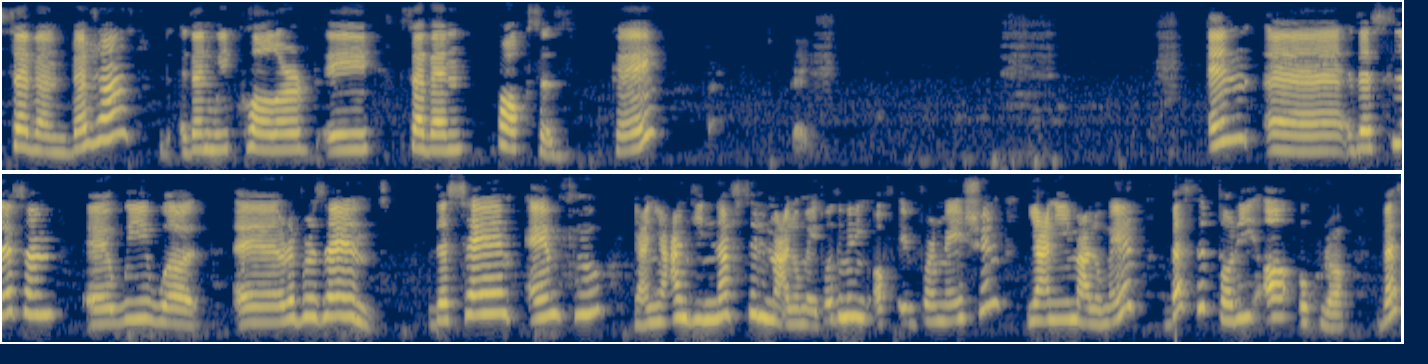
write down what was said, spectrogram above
seven visions then we colored a seven boxes okay okay in uh, this lesson uh, we will uh, represent the same info يعني عندي نفس المعلومات what the meaning of information يعني معلومات بس بطريقة أخرى بس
